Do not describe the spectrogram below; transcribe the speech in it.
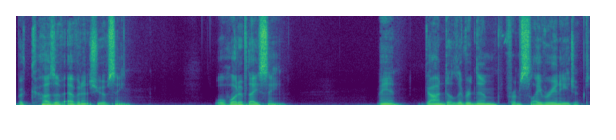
because of evidence you have seen. Well, what have they seen? Man, God delivered them from slavery in Egypt,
